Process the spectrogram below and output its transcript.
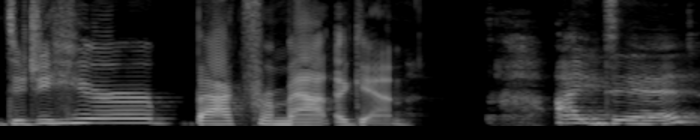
did you hear back from Matt again? I did.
